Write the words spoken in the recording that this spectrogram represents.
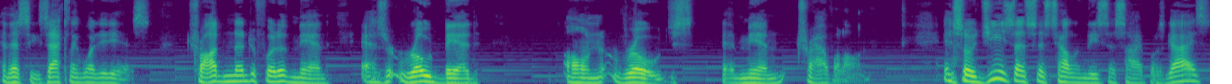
And that's exactly what it is trodden underfoot of men as roadbed on roads that men travel on. And so Jesus is telling these disciples, guys,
